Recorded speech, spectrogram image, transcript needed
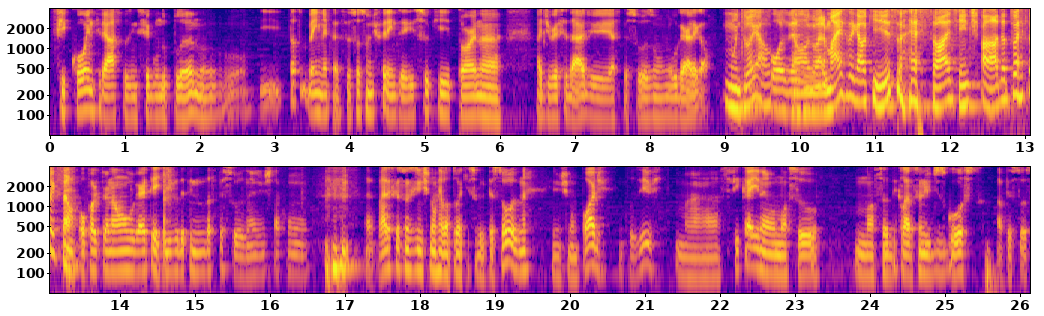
ficou, entre aspas, em segundo plano. E tá tudo bem, né, cara? As pessoas são diferentes. É isso que torna a diversidade e as pessoas um lugar legal. Muito legal. Ou às vezes. Não, um... Agora, mais legal que isso é só a gente falar da tua reflexão. É, ou pode tornar um lugar terrível dependendo das pessoas, né? A gente tá com é, várias questões que a gente não relatou aqui sobre pessoas, né? Que a gente não pode, inclusive. Mas fica aí, né? O nosso. Nossa declaração de desgosto a pessoas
